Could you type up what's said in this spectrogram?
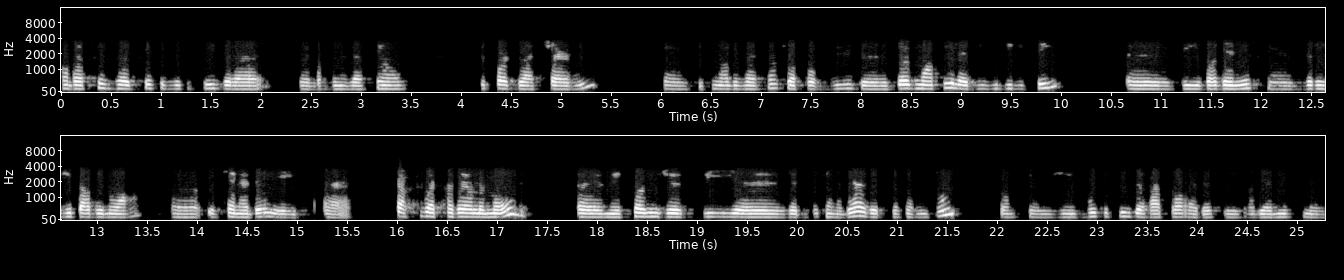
fondatrice directrice exécutive de l'organisation Support Black Charity. Euh, c'est une organisation qui a pour but d'augmenter la visibilité euh, des organismes dirigés par des Noirs euh, au Canada et partout à travers le monde. mais comme je suis, j'habite au Canada avec le Toronto, donc, euh, j'ai beaucoup plus de rapports avec les organismes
